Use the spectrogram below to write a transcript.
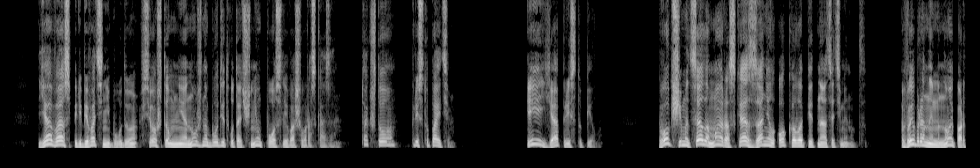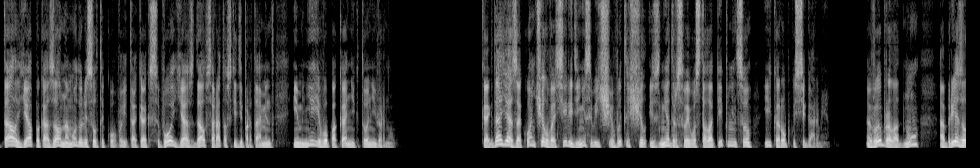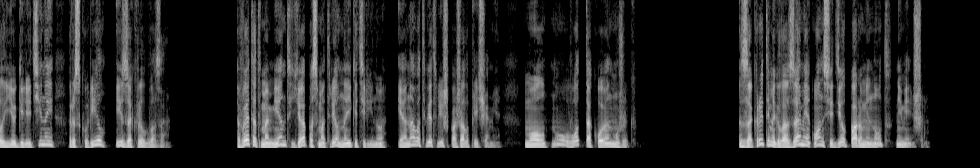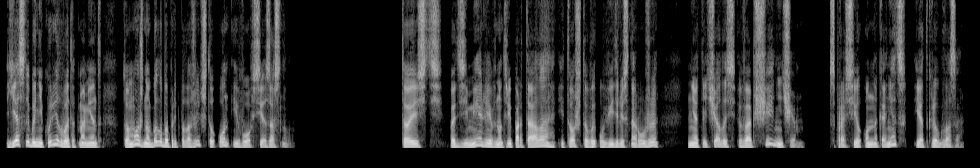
Я вас перебивать не буду, все, что мне нужно будет, уточню после вашего рассказа. Так что приступайте. И я приступил. В общем и целом мой рассказ занял около 15 минут. Выбранный мной портал я показал на модуле Салтыковой, так как свой я сдал в Саратовский департамент, и мне его пока никто не вернул. Когда я закончил, Василий Денисович вытащил из недр своего стола пепельницу и коробку с сигарами. Выбрал одну, обрезал ее гильотиной, раскурил и закрыл глаза. В этот момент я посмотрел на Екатерину, и она в ответ лишь пожала плечами. Мол, ну вот такой он мужик. С закрытыми глазами он сидел пару минут, не меньше. Если бы не курил в этот момент, то можно было бы предположить, что он и вовсе заснул. То есть подземелье внутри портала и то, что вы увидели снаружи, не отличалось вообще ничем? — спросил он наконец и открыл глаза.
